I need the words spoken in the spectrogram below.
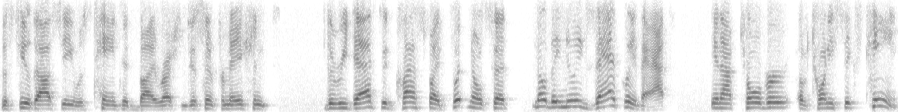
the Steele dossier was tainted by Russian disinformation. The redacted classified footnote said, no, they knew exactly that in October of 2016.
